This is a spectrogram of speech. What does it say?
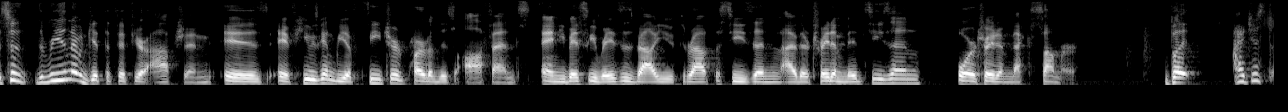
so the reason I would get the fifth year option is if he was going to be a featured part of this offense and you basically raise his value throughout the season, either trade him mid-season or trade him next summer. But I just,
